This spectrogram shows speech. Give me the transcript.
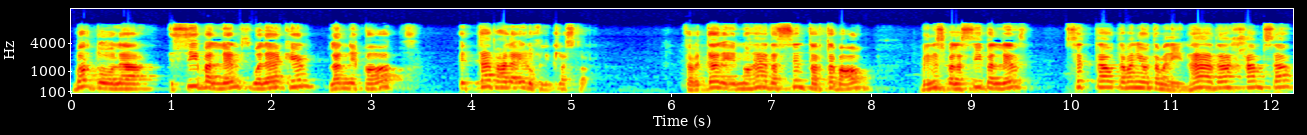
برضه لل sepal length ولكن للنقاط التابعة له في ال cluster. فبالتالي إنه هذا ال center تبعه بالنسبة لل sepal length 6 و88 هذا 5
